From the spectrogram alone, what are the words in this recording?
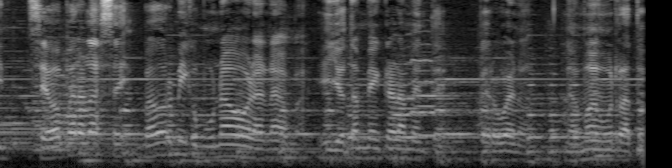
y se va a parar a las 6. Va a dormir como una hora nada más. Y yo también, claramente. Pero bueno, nos vemos en un rato.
